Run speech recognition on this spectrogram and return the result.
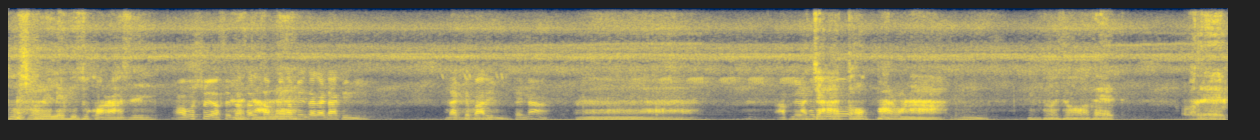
তোর শরীরে কিছু করা আছে? অবশ্যই আছে তাছাড়া তো আপনাকে আমি এই জায়গায় ডাকিনি। ডাকতে পারিনি তাই না? আপনি আচ্ছা তোক পারব না। হুম। কিন্তু ওই যে অনেক অনেক।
